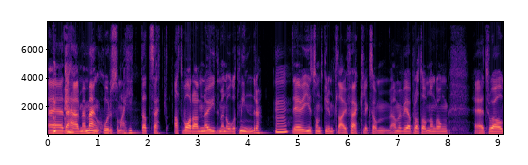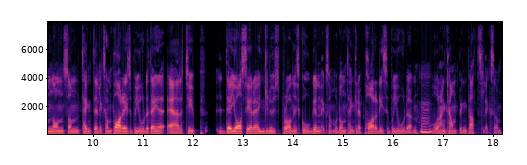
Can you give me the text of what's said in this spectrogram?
Eh, det här med människor som har hittat sätt att vara nöjd med något mindre. Mm. Det är ju ett sånt grymt lifehack liksom. Ja men vi har pratat om någon gång, eh, tror jag om någon som tänkte liksom paradiset på jorden är, är typ det jag ser är en grusplan i skogen liksom och de tänker det är paradiset på jorden, Mm. våran campingplats liksom.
